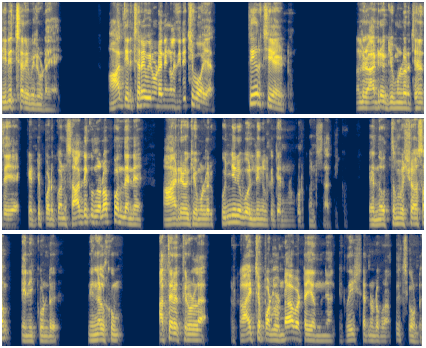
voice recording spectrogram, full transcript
തിരിച്ചറിവിലൂടെയായി. ആ തിരിച്ചറിവിലൂടെ നിങ്ങൾ തിരിച്ചു പോയാൽ തീർച്ചയായിട്ടും നല്ലൊരു ആരോഗ്യമുള്ളൊരു ജനതയെ കെട്ടിപ്പടുക്കാൻ സാധിക്കുന്നതോടൊപ്പം തന്നെ ആരോഗ്യമുള്ളൊരു കുഞ്ഞിന് പോലും നിങ്ങൾക്ക് ജന്മം കൊടുക്കാൻ സാധിക്കും എന്ന ഉത്തമ വിശ്വാസം എനിക്കുണ്ട്. നിങ്ങൾക്കും അത്തരത്തിലുള്ള കാഴ്ചപ്പാടുകൾ ഉണ്ടാവട്ടെ എന്ന് ഞാൻ ജഗദീശ്വരനോട് പ്രാർത്ഥിച്ചുകൊണ്ട്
